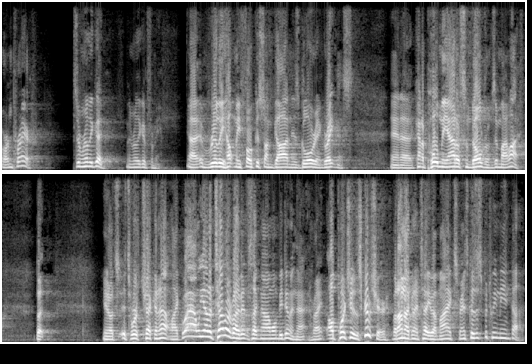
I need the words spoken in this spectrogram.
or in prayer. It's been really good. It's been really good for me. Uh, it really helped me focus on God and His glory and greatness and uh, kind of pulled me out of some doldrums in my life. But you know, it's, it's worth checking out. Like, wow, we ought to tell everybody. It's like, no, I won't be doing that, right? I'll point you to the scripture, but I'm not going to tell you about my experience because it's between me and God.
